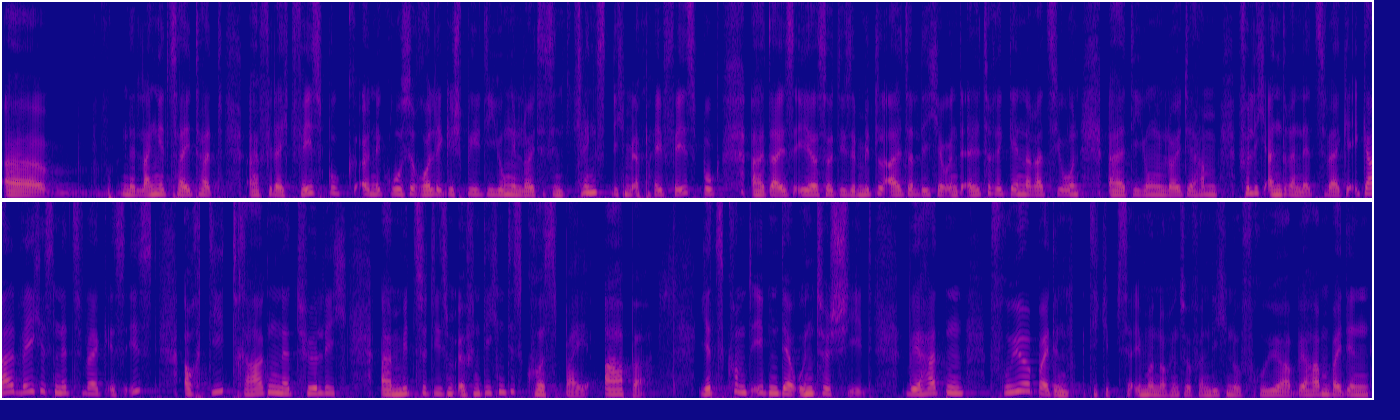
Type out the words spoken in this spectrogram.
äh, eine lange Zeit hat äh, vielleicht Facebook eine große Rolle gespielt. Die jungen Leute sind längst nicht mehr bei Facebook. Da ist eher so diese mittelalterliche und ältere Generation. Die jungen Leute haben völlig andere Netzwerke. Egal welches Netzwerk es ist, auch die tragen natürlich mit zu diesem öffentlichen Diskurs bei. Aber Jetzt kommt eben der Unterschied. Wir hatten früher bei den, die gibt es ja immer noch insofern nicht nur früher, wir haben bei den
